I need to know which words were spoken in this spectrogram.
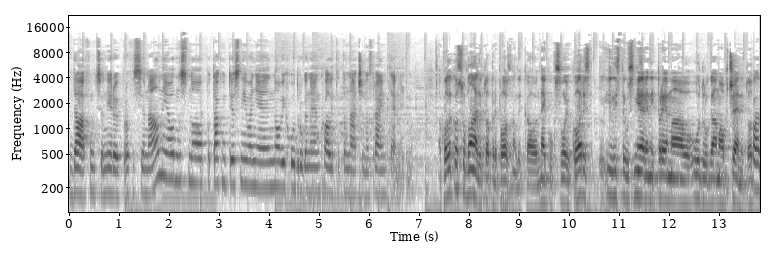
da funkcioniraju profesionalnije, odnosno potaknuti osnivanje novih udruga na jedan kvalitetan način na zdravim temeljima. A koliko su mladi to prepoznali kao nekog svoju korist ili ste usmjereni prema udrugama općenito? Pa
